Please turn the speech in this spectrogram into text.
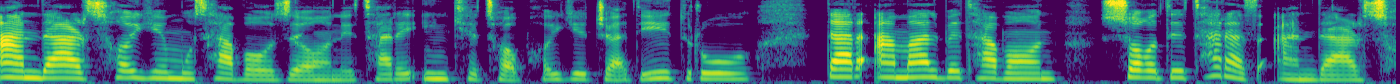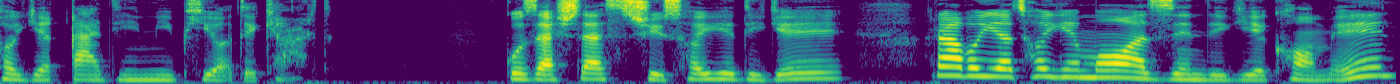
اندرس های متواضعانه تر این کتاب های جدید رو در عمل بتوان ساده تر از اندرس های قدیمی پیاده کرد. گذشته از چیزهای دیگه، روایت های ما از زندگی کامل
